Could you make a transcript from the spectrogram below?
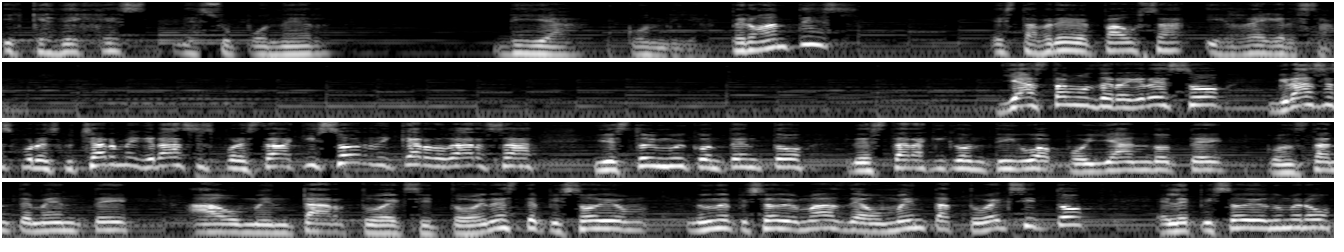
y que dejes de suponer día con día. Pero antes, esta breve pausa y regresamos. Ya estamos de regreso. Gracias por escucharme, gracias por estar aquí. Soy Ricardo Garza y estoy muy contento de estar aquí contigo apoyándote constantemente a aumentar tu éxito. En este episodio, un episodio más de Aumenta tu éxito, el episodio número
